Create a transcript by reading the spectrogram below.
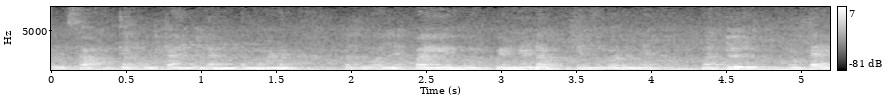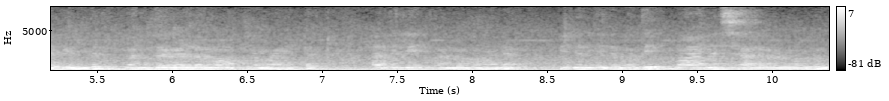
ഒരു സാഹിത്യ കൂട്ടായ്മയിൽ അംഗമാണ്. അതുപോലെ പയ്യന്നൂർ പെണ്ണിടം എന്ന് പറഞ്ഞ് മറ്റൊരു കൂട്ടായ്മയുണ്ട്. വനിതകളുടെ മാത്രമായിട്ട് അതിലെ അംഗമാണ്. പിന്നെ നിരവധി വായനശാലകളോടും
